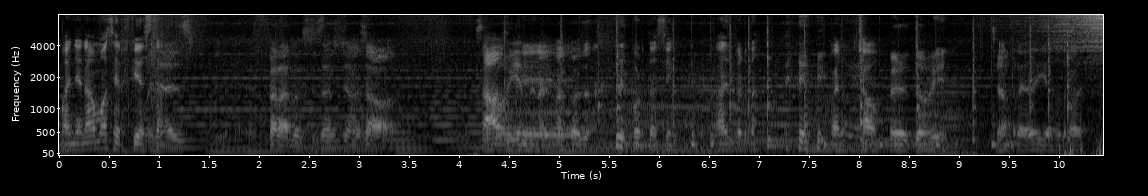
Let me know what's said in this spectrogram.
Mañana vamos a hacer fiesta. Mañana es, eh, para los que están escuchando sábado. Sábado, viernes, la misma cosa. No importa, sí. Ah, es verdad. Bueno, chao. Pero todo bien. Chao. enredo días otra vez.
